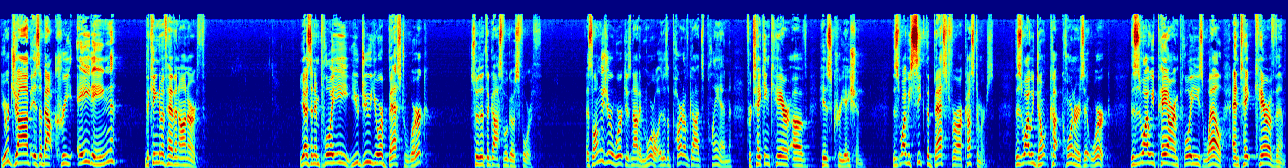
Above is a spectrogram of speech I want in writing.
Your job is about creating the kingdom of heaven on earth. You, as an employee, you do your best work so that the gospel goes forth. As long as your work is not immoral, it is a part of God's plan for taking care of His creation. This is why we seek the best for our customers. This is why we don't cut corners at work. This is why we pay our employees well and take care of them.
